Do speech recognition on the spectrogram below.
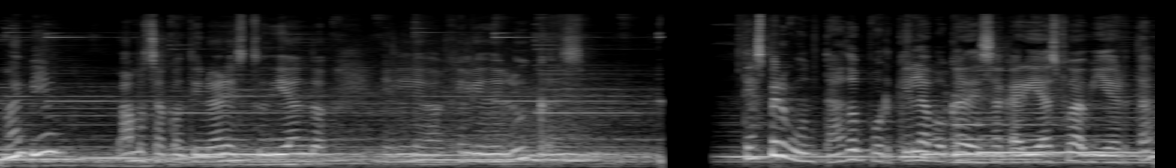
Muy bien, vamos a continuar estudiando el Evangelio de Lucas. ¿Te has preguntado por qué la boca de Zacarías fue abierta?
